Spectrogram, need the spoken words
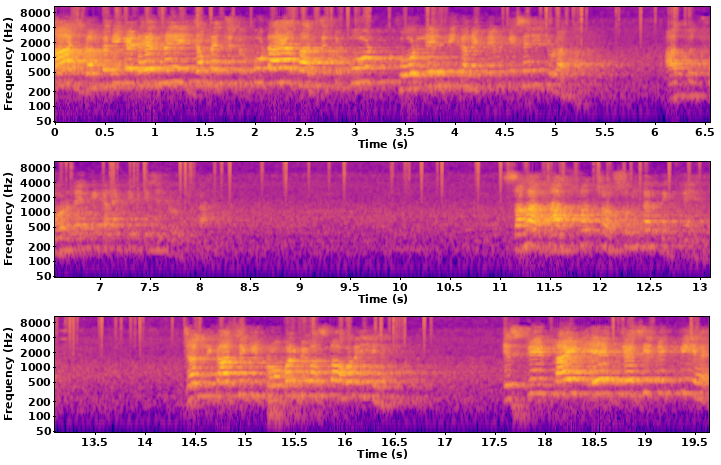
आज गंदगी के ढेर नहीं, जब मैं चित्रकूट आया था, चित्रकूट फोर लेन की कनेक्टिविटी से नहीं जुड़ा था। आज तो फोर लेन की कनेक्टिविटी से जुड़ चुका है। शहर आज स्वच्छ और सुंदर दिखते हैं। जल निकासी की प्रॉपर व्यवस्था हो रही है। स्ट्रीट लाइट एक जैसी दिखती है।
